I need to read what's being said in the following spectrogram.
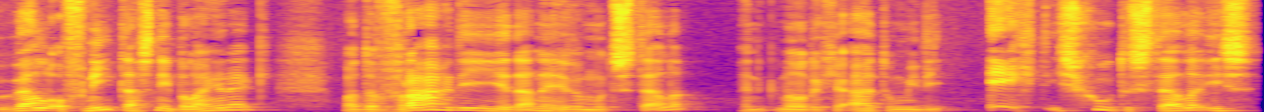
wel of niet, dat is niet belangrijk, maar de vraag die je dan even moet stellen, en ik nodig je uit om je die echt eens goed te stellen, is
